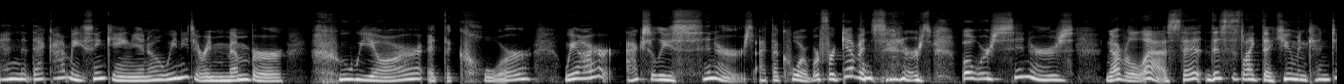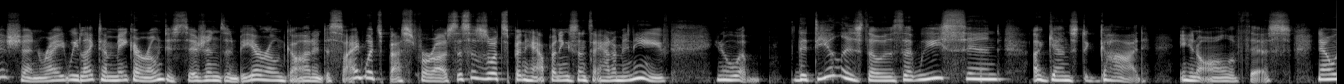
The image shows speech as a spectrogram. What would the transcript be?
and that got me thinking, you know, we need to remember who we are at the core. We are actually sinners at the core. We're forgiven sinners, but we're sinners nevertheless. This is like the human condition, right? We like to make our own decisions and be our own God and decide what's best for us. This is what's been happening since Adam and Eve. You know, the deal is, though, is that we sinned against God in all of this. Now,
